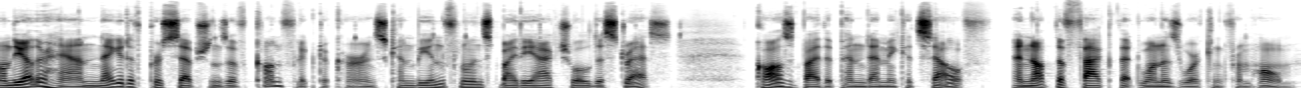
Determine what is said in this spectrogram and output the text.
On the other hand, negative perceptions of conflict occurrence can be influenced by the actual distress caused by the pandemic itself, and not the fact that one is working from home.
